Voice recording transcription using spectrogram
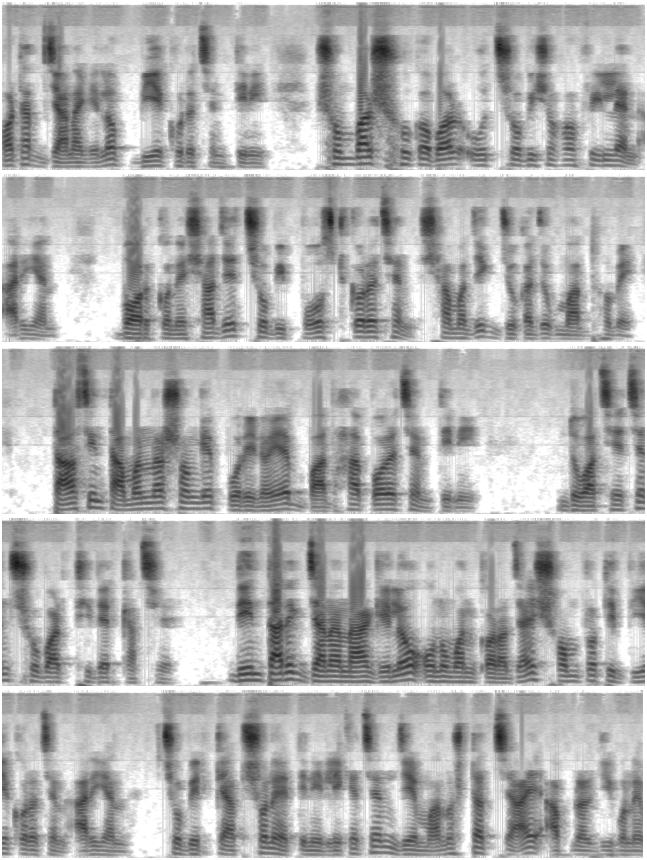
হঠাৎ জানা গেল বিয়ে করেছেন তিনি। সোমবার সুখবর ও ছবি সহ ফিরলেন আরিয়ান। বরকনে সাজে ছবি পোস্ট করেছেন সামাজিক যোগাযোগ মাধ্যমে। তাহসিন তামান্নার সঙ্গে পরিণয়ে বাধা পড়েছেন তিনি। দোয়া চেয়েছেন শুভার্থীদের কাছে। দিন তারিখ জানা না গেলেও অনুমান করা যায়, সম্প্রতি বিয়ে করেছেন আরিয়ান। ছবির ক্যাপশনে তিনি লিখেছেন যে, মানুষটা চায় আপনার জীবনে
